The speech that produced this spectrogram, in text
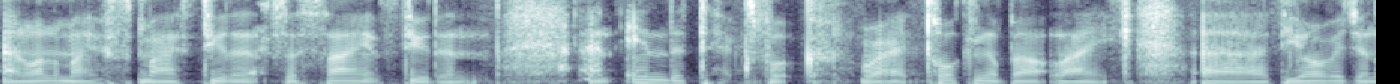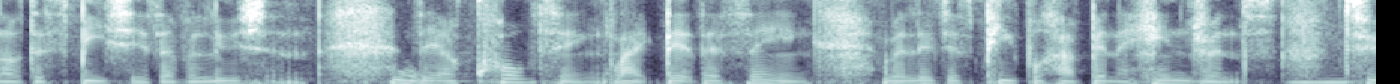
and one of my my students, a science student, and in the textbook, right, talking about like uh, the origin of the species, evolution, mm. they are quoting like they, they're saying religious people have been a hindrance mm. to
